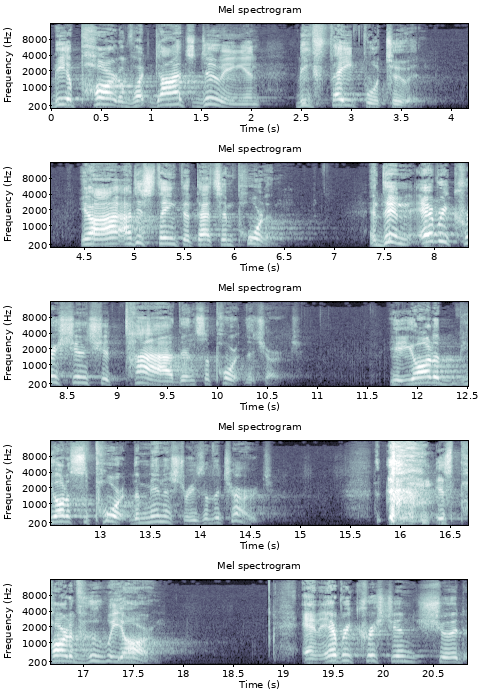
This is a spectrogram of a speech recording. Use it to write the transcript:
be a part of what God's doing and be faithful to it. You know, I, I just think that that's important. And then every Christian should tithe and support the church. You, you, ought, to, you ought to support the ministries of the church. it's part of who we are. And every Christian should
